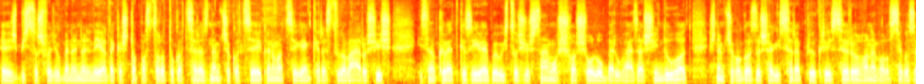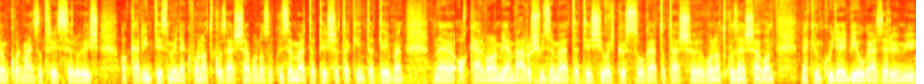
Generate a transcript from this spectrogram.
és biztos vagyok benne, hogy nagyon érdekes tapasztalatokat szerez nem csak a cég, hanem a cégen keresztül a város is, hiszen a következő években biztos, hogy számos hasonló beruházás indulhat, és nem csak a gazdasági szereplők részéről, hanem valószínűleg az önkormányzat részéről is, akár intézmények vonatkozásában, azok üzemeltetése tekintetében, akár valamilyen városüzemeltetési vagy közszolgáltatás vonatkozásában. Nekünk ugye egy biogázerőmű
